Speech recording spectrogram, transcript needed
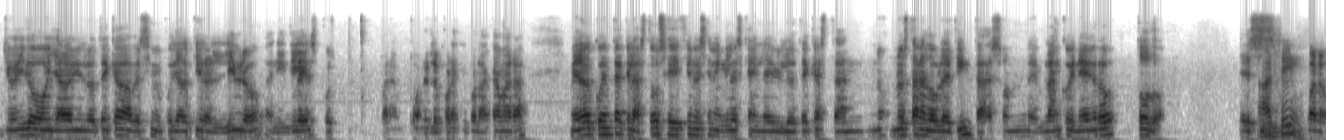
Yo he ido hoy a la biblioteca a ver si me podía alquilar el libro en inglés, pues para ponerlo por aquí por la cámara me he dado cuenta que las dos ediciones en inglés que hay en la biblioteca están no, no están a doble tinta, son en blanco y negro todo. Es, ah, sí. Bueno,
